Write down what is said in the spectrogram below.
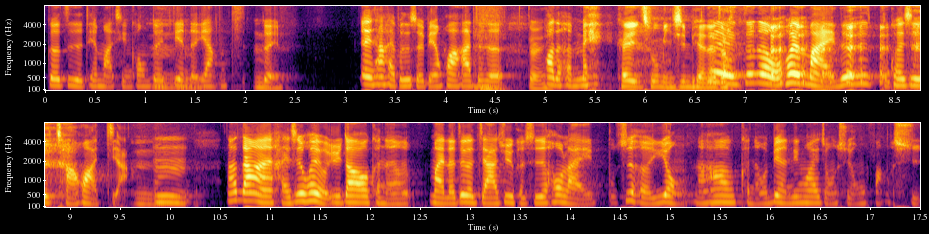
各自的天马行空对店的样子，嗯、对。哎，他还不是随便画，他真的 画的很美，可以出明信片那种。对，真的我会买，就是不愧是插画家。嗯。嗯那当然还是会有遇到可能买了这个家具，可是后来不适合用，然后可能会变成另外一种使用方式。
